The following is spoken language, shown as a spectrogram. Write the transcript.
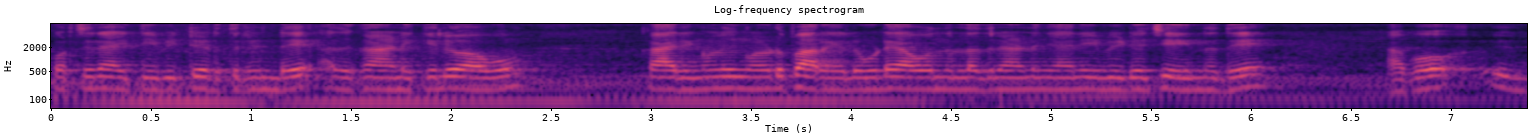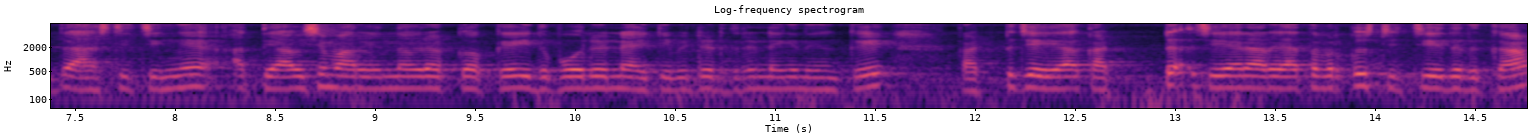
കുറച്ച് നൈറ്റിവിറ്റി എടുത്തിട്ടുണ്ട്. അത് കാണിക്കലും ആവും. കാര്യങ്ങൾ നിങ്ങളോട് പറയലൂടെ ആവും എന്നുള്ളതിനാണ് ഞാൻ ഈ വീഡിയോ ചെയ്യുന്നത്. അപ്പോൾ ഇത് ആ സ്റ്റിച്ചിങ് അത്യാവശ്യം അറിയുന്നവർക്കൊക്കെ ഇതുപോലെ ഒരു നൈറ്റിവിറ്റി എടുത്തിട്ടുണ്ടെങ്കിൽ നിങ്ങൾക്ക് കട്ട് ചെയ്യാൻ കട്ട് ചെയ്യാൻ അറിയാത്തവർക്ക് സ്റ്റിച്ച് ചെയ്തെടുക്കാം.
